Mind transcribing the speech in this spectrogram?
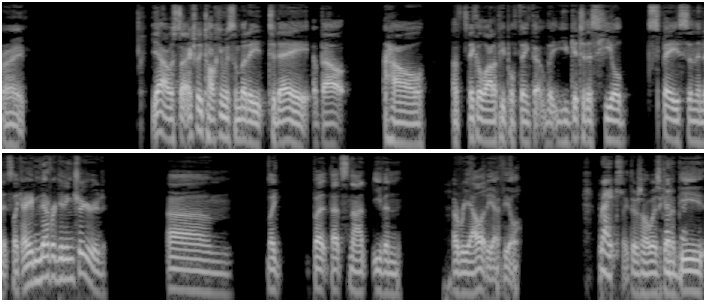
Right. Yeah, I was actually talking with somebody today about how I think a lot of people think that like, you get to this healed space and then it's like, I'm never getting triggered. Um, like, but that's not even a reality, I feel. Right. Like there's always going to be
